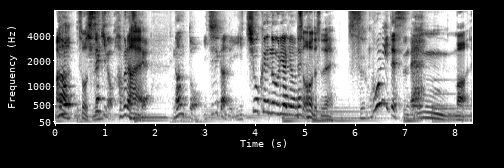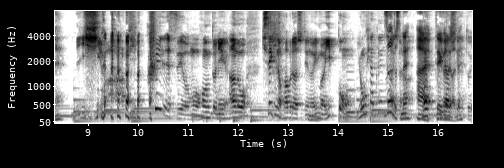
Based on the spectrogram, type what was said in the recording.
あの、奇跡の歯ブラシで、はい、なんと1時間で1億円の売り上げをね、そうですね。すごいですね。うん、まあね。いやびっくりですよ、もう本当に。あの奇跡の歯ブラシっていうのは今一本400円ぐらいそうですね、はい、定価ではね。とい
